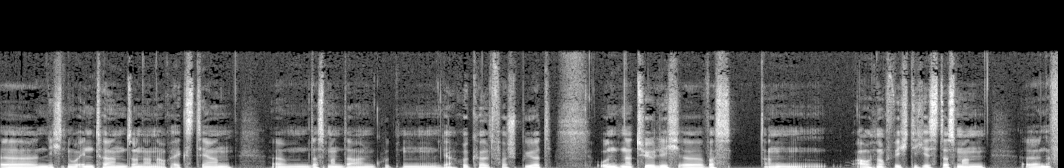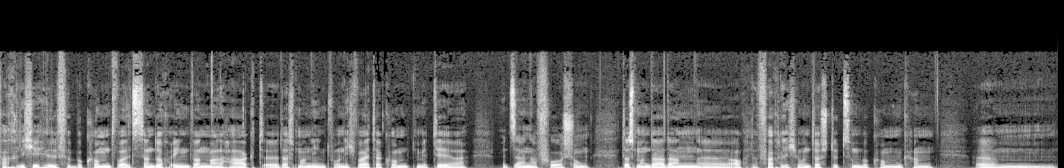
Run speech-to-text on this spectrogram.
äh, nicht nur intern, sondern auch extern, ähm, dass man da einen guten ja, Rückhalt verspürt. Und natürlich, was dann auch noch wichtig ist, dass man äh, eine fachliche Hilfe bekommt, weil es dann doch irgendwann mal hakt, äh, dass man irgendwo nicht weiterkommt mit der mit seiner Forschung, dass man da dann äh, auch eine fachliche Unterstützung bekommen kann, ähm,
